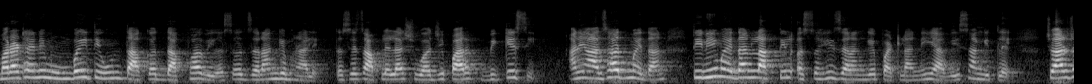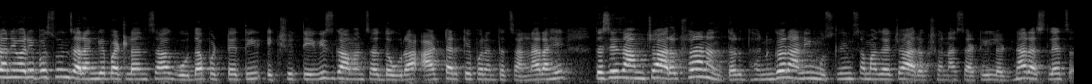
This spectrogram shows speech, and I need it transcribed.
मराठ्यांनी मुंबईत येऊन ताकद दाखवावी असं जरांगे म्हणाले. तसेच आपल्याला शिवाजी पार्क बीकेसी आणि आझाद मैदान तिन्ही मैदान लागतील असंही जरांगे पाटलांनी यावेळी सांगितले चार जानेवारीपासून जरांगे पाटलांचा गोदापट्ट्यातील एकशे तेवीस गावांचा दौरा आठ तारखेपर्यंत चालणार आहे. तसेच आमच्या आरक्षणानंतर धनगर आणि मुस्लिम समाजाच्या आरक्षणासाठी लढणार असल्याचं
